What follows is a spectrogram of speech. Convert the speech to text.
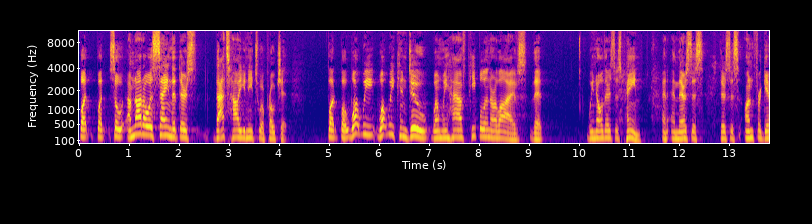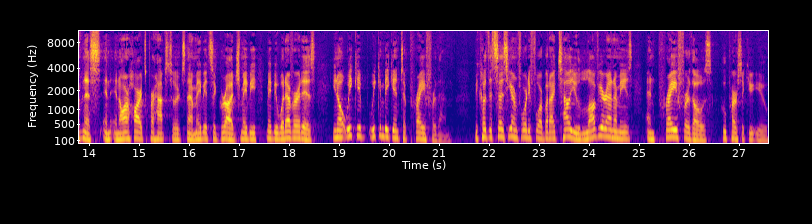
But but so I'm not always saying that there's that's how you need to approach it. But but what we what we can do when we have people in our lives that we know there's this pain and, and there's this there's this unforgiveness in, in our hearts perhaps towards them. Maybe it's a grudge, maybe maybe whatever it is you know, we can, we can begin to pray for them. Because it says here in 44, but I tell you, love your enemies and pray for those who persecute you.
